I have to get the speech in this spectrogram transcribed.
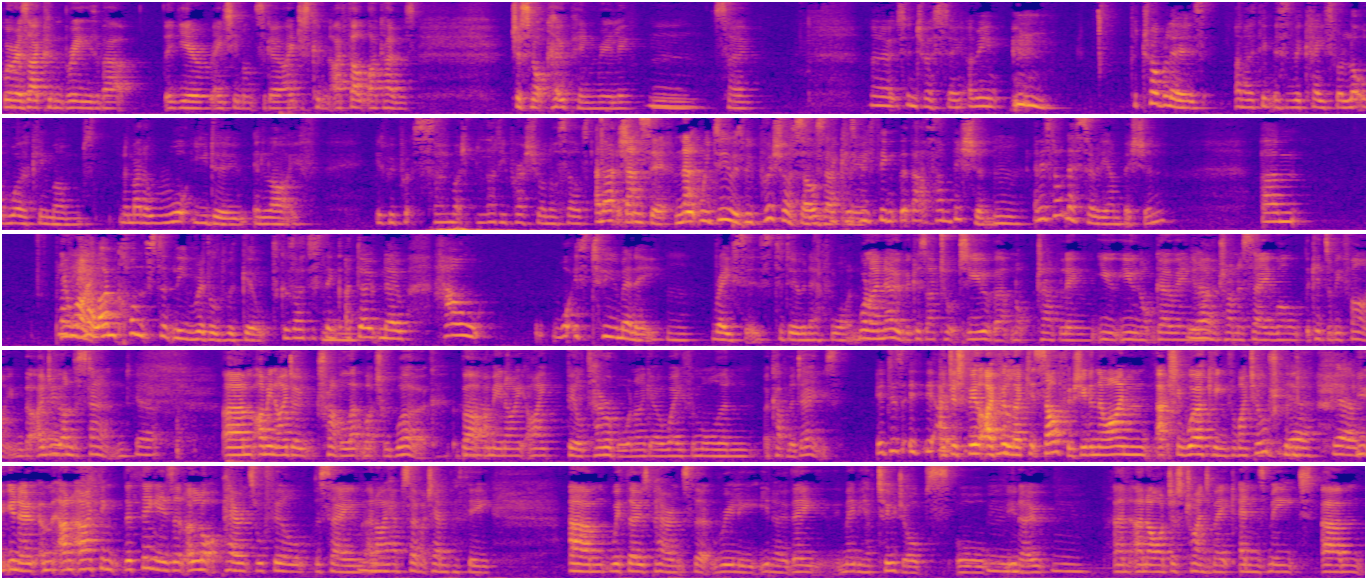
Whereas I couldn't breathe about a year or 18 months ago. I just couldn't. I felt like I was just not coping really. Mm. mm. So No, it's interesting. I mean, the trouble is, and I think this is the case for a lot of working mums, no matter what you do in life, is we put so much bloody pressure on ourselves. And actually, That's it. And what we do is we push ourselves exactly because we think that that's ambition. Mm. And it's not necessarily ambition. Um, You're bloody right. hell, I'm constantly riddled with guilt because I just think I mm. don't know how. What is too many mm. races to do an F1? well, I know because I've talked to you about not travelling, you you not going, and I'm trying to say, well, the kids will be fine. But I do understand. Yeah. Um, I mean, I don't travel that much with work, but I mean, I, I feel terrible when I go away for more than a couple of days. It just. It, it I just feel I feel like it's selfish, even though I'm actually working for my children. Yeah, yeah. You, you know, and, and I think the thing is that a lot of parents will feel the same, and I have so much empathy um, with those parents that really, you know, they maybe have two jobs or you know, and and are just trying to make ends meet. Um,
